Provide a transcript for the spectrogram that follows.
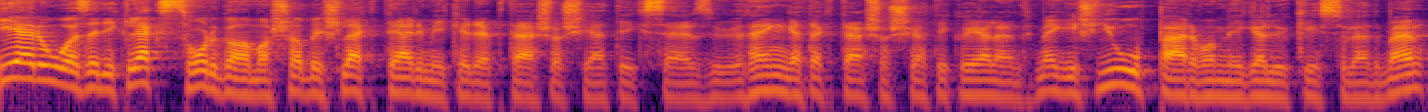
Piero az egyik legszorgalmasabb és legtermékenyebb társasjátékszerző. Rengeteg társasjátéka jelent meg, és jó pár van még előkészületben.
